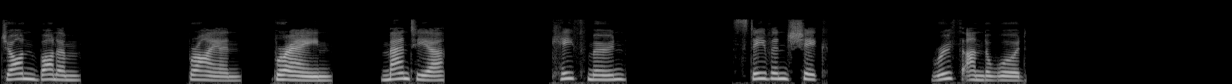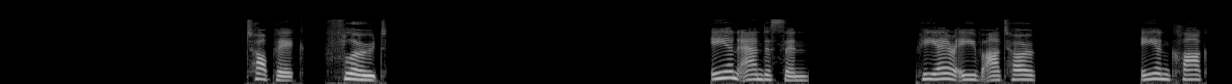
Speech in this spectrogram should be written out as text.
John Bonham Bryan Brain Mantia Keith Moon Steven Schick Ruth Underwood. Topic Flute. Ian Anderson Pierre-Yves Artaud Ian Clarke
